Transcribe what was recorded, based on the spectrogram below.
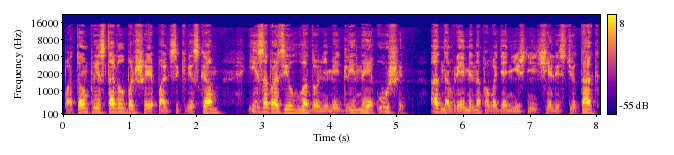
Потом приставил большие пальцы к вискам и изобразил ладонями длинные уши, одновременно поводя нижней челюстью так,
